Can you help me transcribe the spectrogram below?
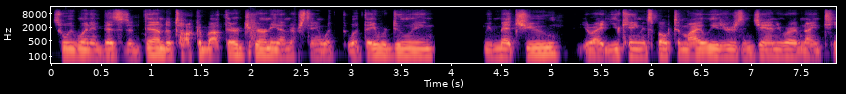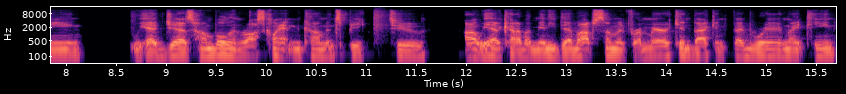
So we went and visited them to talk about their journey, and understand what, what they were doing. We met you, right? You came and spoke to my leaders in January of 19 we had Jez Humble and Ross Clanton come and speak to. Uh, we had kind of a mini DevOps summit for American back in February of 19.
